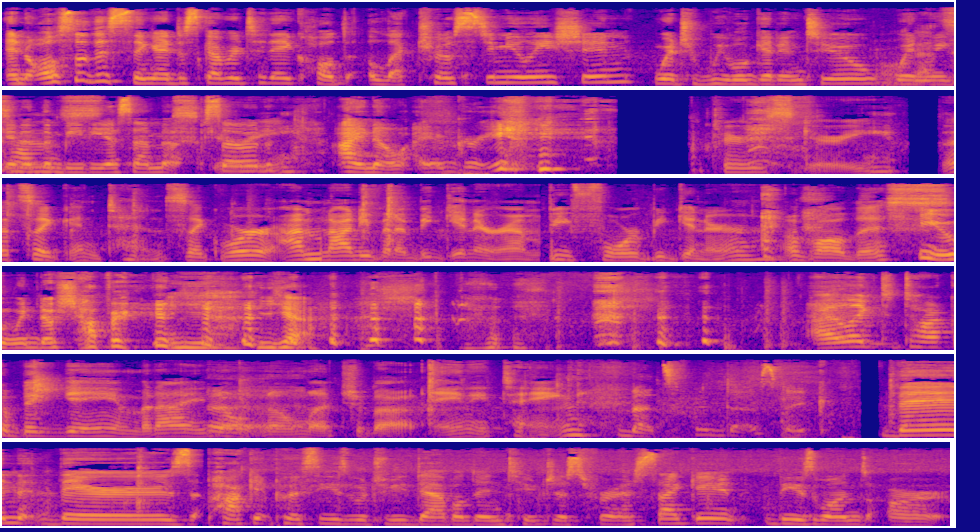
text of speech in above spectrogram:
and also this thing I discovered today called electrostimulation, which we will get into oh, when we get to the BDSM episode. scary. I know, I agree. Very scary. That's like intense. Like we're I'm not even a beginner. I'm before beginner of all this. you a window shopper. yeah, yeah. I like to talk a big game, but I don't know much about anything. That's fantastic. Then there's pocket pussies, which we dabbled into just for a second. These ones are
